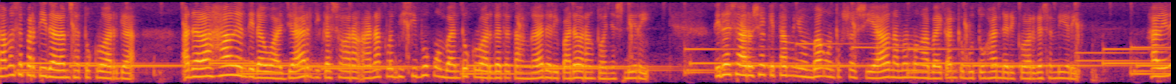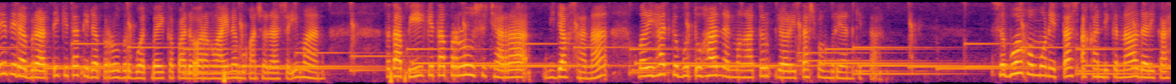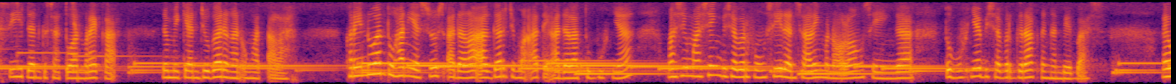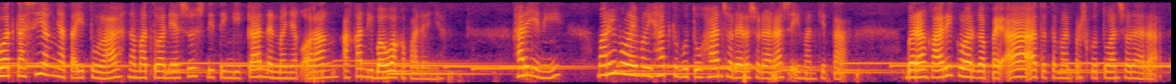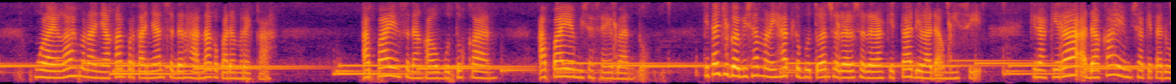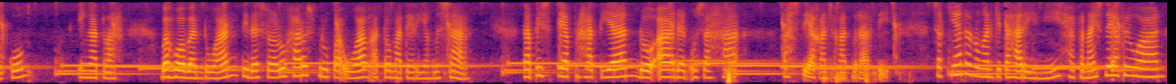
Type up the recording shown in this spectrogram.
sama seperti dalam satu keluarga. Adalah hal yang tidak wajar jika seorang anak lebih sibuk membantu keluarga tetangga daripada orang tuanya sendiri. Tidak seharusnya kita menyumbang untuk sosial namun mengabaikan kebutuhan dari keluarga sendiri. Hal ini tidak berarti kita tidak perlu berbuat baik kepada orang lain yang bukan saudara seiman. Tetapi kita perlu secara bijaksana melihat kebutuhan dan mengatur prioritas pemberian kita. Sebuah komunitas akan dikenal dari kasih dan kesatuan mereka. Demikian juga dengan umat Allah. Kerinduan Tuhan Yesus adalah agar jemaat yang adalah tubuhnya masing-masing bisa berfungsi dan saling menolong sehingga tubuhnya bisa bergerak dengan bebas. Lewat kasih yang nyata itulah nama Tuhan Yesus ditinggikan dan banyak orang akan dibawa kepadanya. Hari ini, mari mulai melihat kebutuhan saudara-saudara seiman kita Barangkali keluarga PA atau teman persekutuan saudara. Mulailah menanyakan pertanyaan sederhana kepada mereka. Apa yang sedang kau butuhkan? Apa yang bisa saya bantu? Kita juga bisa melihat kebutuhan saudara-saudara kita di ladang misi. Kira-kira adakah yang bisa kita dukung? Ingatlah bahwa bantuan tidak selalu harus berupa uang atau materi yang besar. Tapi setiap perhatian, doa, dan usaha pasti akan sangat berarti. Sekian renungan kita hari ini. Have a nice day everyone.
